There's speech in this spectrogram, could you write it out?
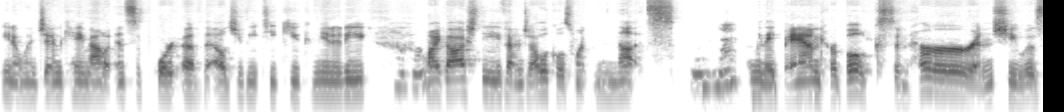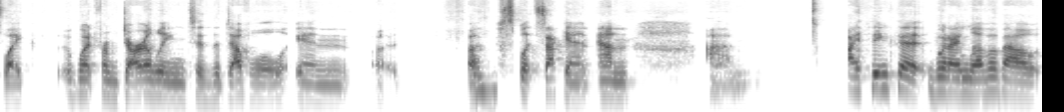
you know, when Jen came out in support of the LGBTQ community, mm-hmm. my gosh, the evangelicals went nuts. Mm-hmm. I mean, they banned her books and her, and she was like, went from darling to the devil in a, a mm-hmm. split second. And um, I think that what I love about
